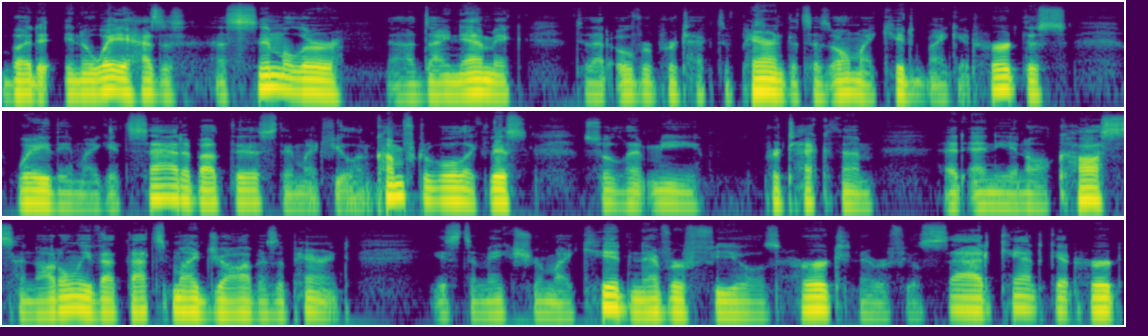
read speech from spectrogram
But in a way, it has a, a similar uh, dynamic to that overprotective parent that says, oh, my kid might get hurt this way. They might get sad about this. They might feel uncomfortable like this. So let me protect them at any and all costs. And not only that, that's my job as a parent is to make sure my kid never feels hurt, never feels sad, can't get hurt,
